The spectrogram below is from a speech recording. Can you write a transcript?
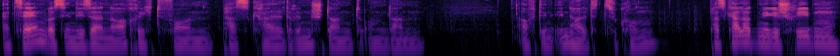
erzählen, was in dieser Nachricht von Pascal drin stand, um dann auf den Inhalt zu kommen. Pascal hat mir geschrieben,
